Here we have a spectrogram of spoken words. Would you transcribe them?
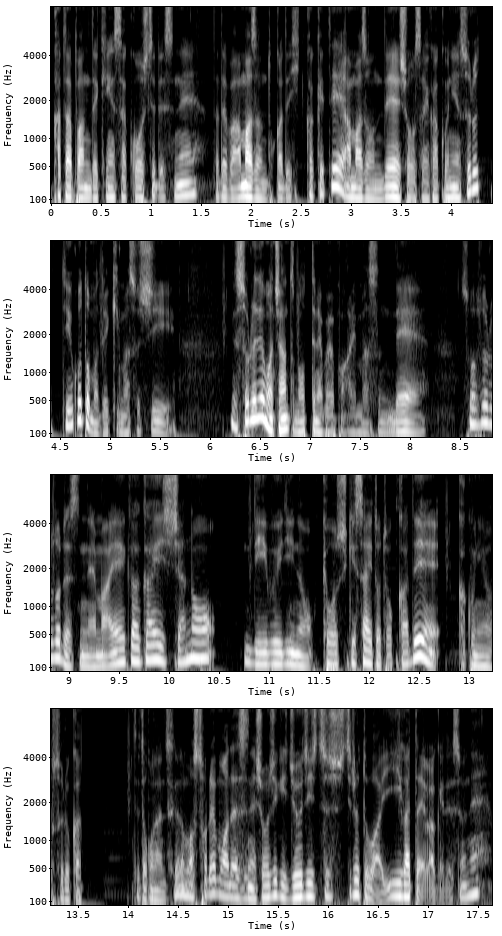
型番で検索をしてですね、例えば Amazon とかで引っ掛けて Amazon で詳細確認するっていうこともできますし、でそれでもちゃんと載ってない場合もありますんで、そうするとですね、まあ、映画会社の DVD の公式サイトとかで確認をするかってとこなんですけども、それもですね、正直充実してるとは言い難いわけですよね。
